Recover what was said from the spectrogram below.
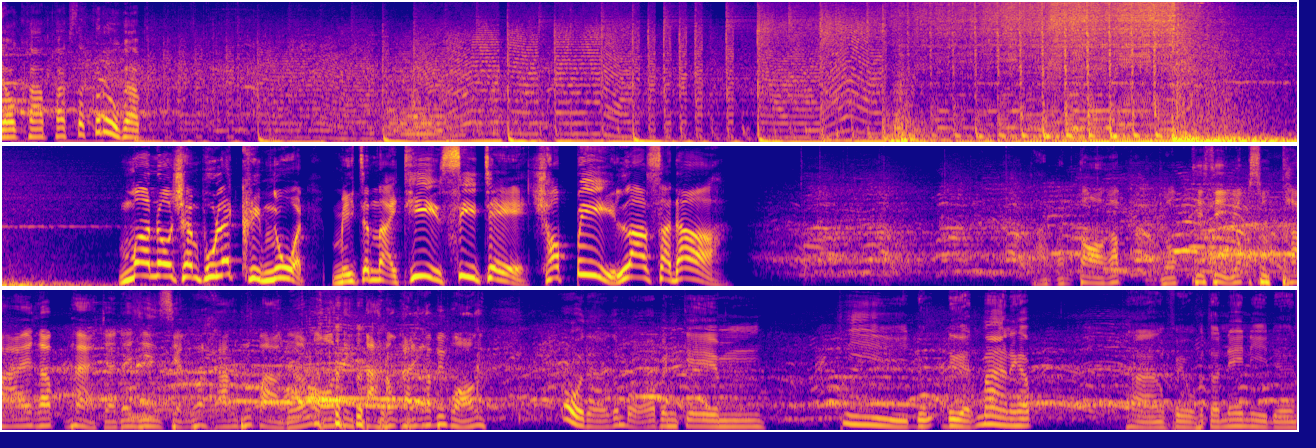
ยกครับ พักสักครู่ครับ มาโนแชมพูและครีมนวด มีจำหน่ายที่ CJ, Shopee, Lazada ตามกันต่อครับยกที่สี่ยกสุดท้ายครับแม่จะได้ยินเสียงพระครังหรือเปล่า เดี๋ยวรอติดตามกันครับพี่หมอง โอ้แต่ต้องบอกว่าเป็นเกมที่ดุเดือดมากนะครับ ทางเฟลฟาโตเน่นี่เดิน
